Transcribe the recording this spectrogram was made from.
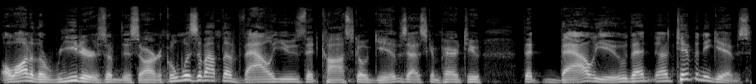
a lot of the readers of this article was about the values that Costco gives as compared to the value that uh, Tiffany gives.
